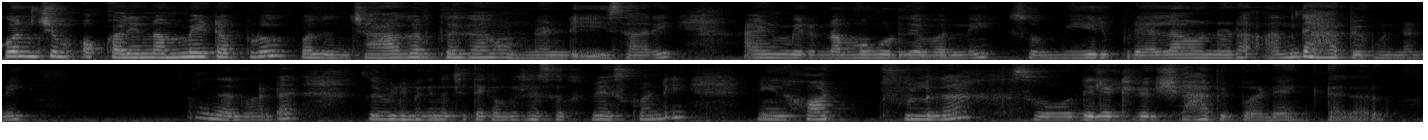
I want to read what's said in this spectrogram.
కొంచెం ఒకరిని నమ్మేటప్పుడు కొంచెం జాగ్రత్తగా ఉండండి ఈసారి. అండ్ మీరు నమ్మకూడదు ఎవరిని. సో మీరు ఇప్పుడు ఎలా ఉన్నాడో అంతే హ్యాపీగా ఉండండి. ఇదనమాట సో వీడియో మీకు నచ్చితే కంపల్సరీ సబ్స్క్రైబ్ చేసుకోండి. నేను హార్ట్ఫుల్గా సో డిలేటెడ్ విషయం హ్యాపీ బర్త్డే అంకిత గారు.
